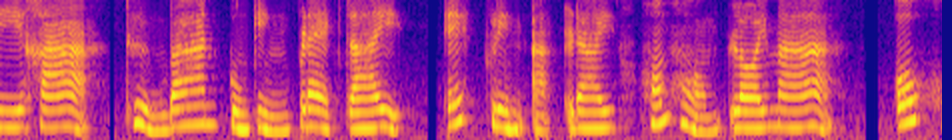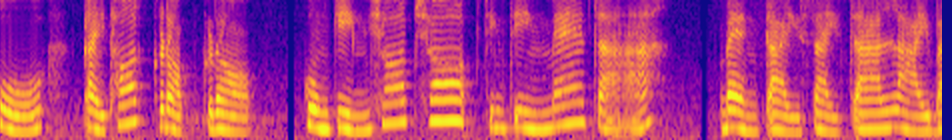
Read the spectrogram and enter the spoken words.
ดีค่ะ ถึงบ้านกุ๋งกิ่งแปลกใจ เอ๊ะ กลิ่นอะไร หอมหอมลอยมา โอ้โห ไก่ทอดกรอบกรอบกุ๋งกิ่งชอบชอบจริงๆ แม่จ๋า แบ่งไก่ใส่จานหลายใบ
